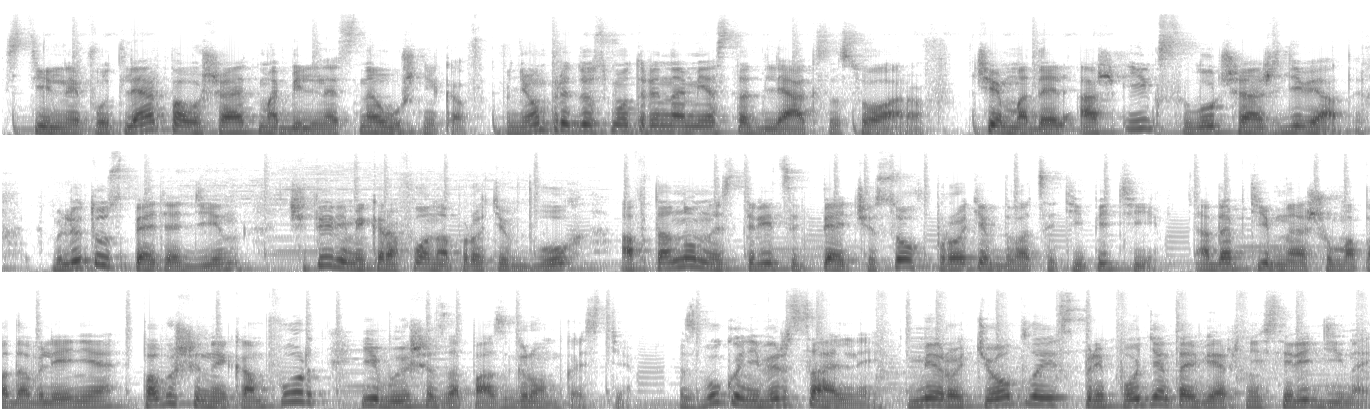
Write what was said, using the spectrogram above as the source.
Стильный футляр повышает мобильность наушников. В нем предусмотрено место для аксессуаров. Чем модель HX лучше H9. Bluetooth 5.1, 4 микрофона против 2, автономность 35 часов против 25. Адаптивная эффективное шумоподавление, повышенный комфорт и выше запас громкости. Звук универсальный, меру теплый, с приподнятой верхней серединой.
